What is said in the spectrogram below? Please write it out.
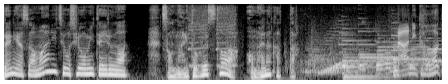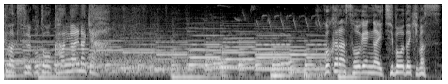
レニアスは毎日お城を見ているがそんなに特別とは思えなかった。何かワクワクすることを考えなきゃ。ここから草原が一望できます。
